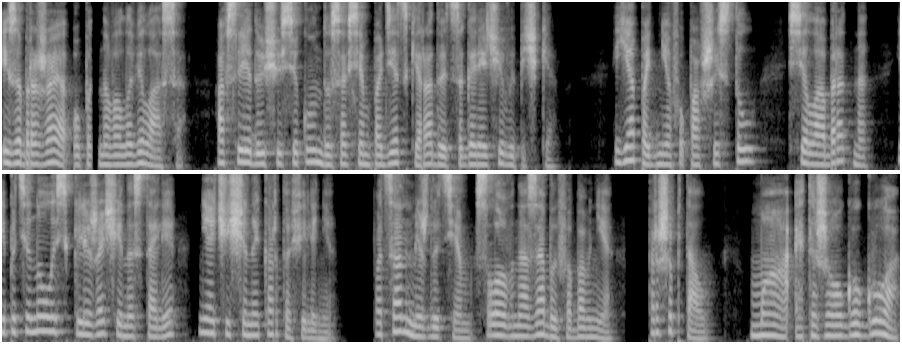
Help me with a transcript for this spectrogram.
изображая опытного лавеласа, а в следующую секунду совсем по-детски радуется горячей выпечке. Я, подняв упавший стул, села обратно и потянулась к лежащей на столе неочищенной картофелине. Пацан, между тем, словно забыв обо мне, прошептал. «Ма, это же ого-го!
